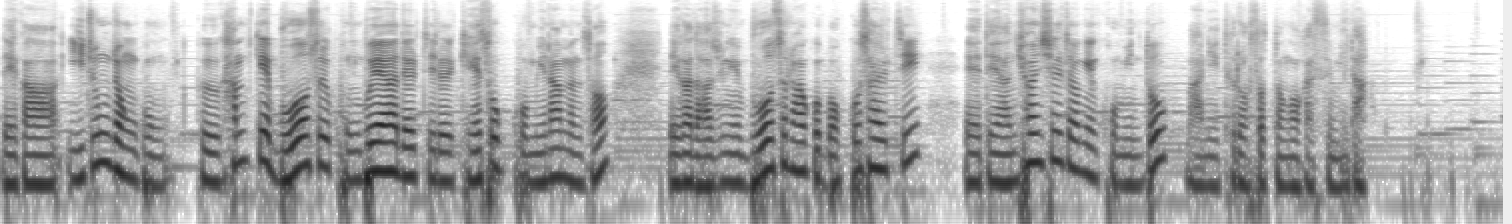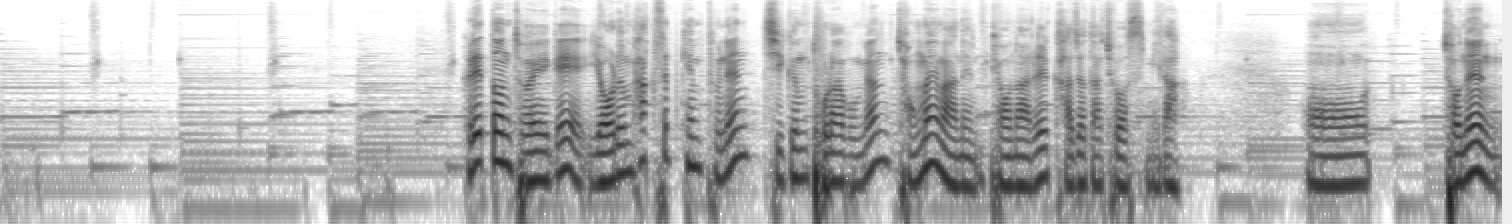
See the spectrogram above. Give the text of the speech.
내가 이중 전공, 그 함께 무엇을 공부해야 될지를 계속 고민하면서 내가 나중에 무엇을 하고 먹고 살지에 대한 현실적인 고민도 많이 들었었던 것 같습니다. 그랬던 저에게 여름 학습 캠프는 지금 돌아보면 정말 많은 변화를 가져다 주었습니다. 어, 저는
